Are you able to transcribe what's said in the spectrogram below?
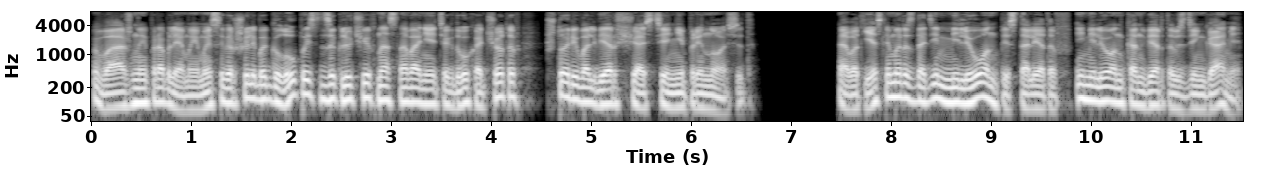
важные проблемы, и мы совершили бы глупость, заключив на основании этих двух отчетов, что револьвер счастья не приносит. А вот если мы раздадим миллион пистолетов и миллион конвертов с деньгами,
